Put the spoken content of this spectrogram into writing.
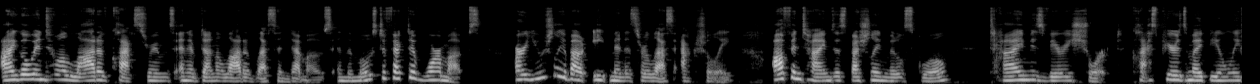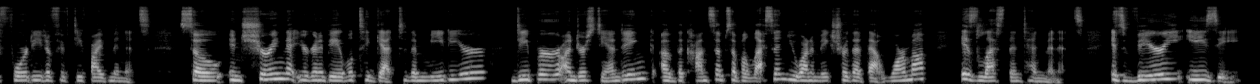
I go into a lot of classrooms and have done a lot of lesson demos, and the most effective warm ups are usually about eight minutes or less, actually. Oftentimes, especially in middle school, time is very short. Class periods might be only 40 to 55 minutes. So, ensuring that you're going to be able to get to the meatier, deeper understanding of the concepts of a lesson, you want to make sure that that warm up is less than 10 minutes. It's very easy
